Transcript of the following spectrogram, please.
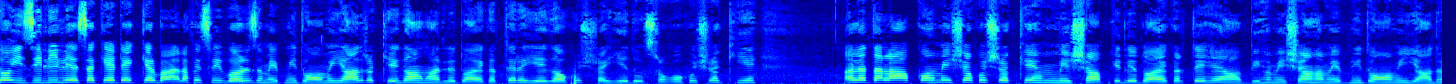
तो इजीली ले सके take care bye of viewers हमें अपनी दुआओं में याद रखिएगा, हमारे लिए दुआएँ करते रहिएगा, खुश रहिए, दूसरों को खुश रखिए। अल्लाह ताला आपको हमेशा खुश रखे, हमेशा आपके लिए दुआएँ करते हैं, आप भी हमेशा हमें अपनी दुआओं में याद रख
